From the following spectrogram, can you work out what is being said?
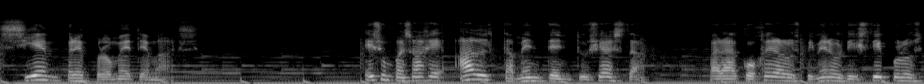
siempre promete más. Es un pasaje altamente entusiasta para acoger a los primeros discípulos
